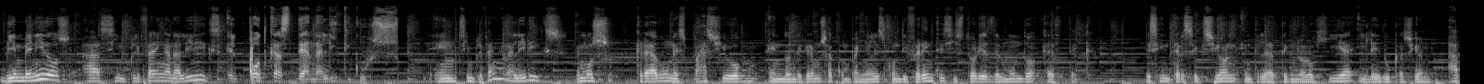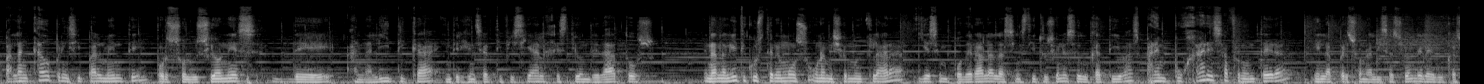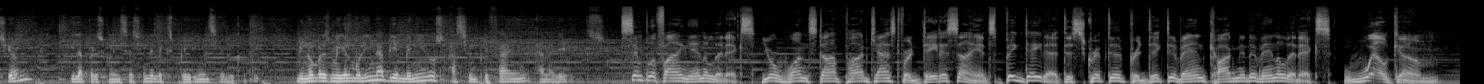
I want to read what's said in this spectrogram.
Bienvenidos a Simplifying Analytics, el podcast de Analyticus. En Simplifying Analytics hemos creado un espacio en donde queremos acompañarles con diferentes historias del mundo EdTech, esa intersección entre la tecnología y la educación, apalancado principalmente por soluciones de analítica, inteligencia artificial, gestión de datos, en Analyticus tenemos una misión muy clara y es empoderar a las instituciones educativas para empujar esa frontera en la personalización de la educación y la personalización de la experiencia educativa. Mi nombre es Miguel Molina, bienvenidos a Simplifying Analytics. Simplifying Analytics, your one stop podcast for data science, big data, descriptive, predictive, and cognitive analytics. Welcome.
